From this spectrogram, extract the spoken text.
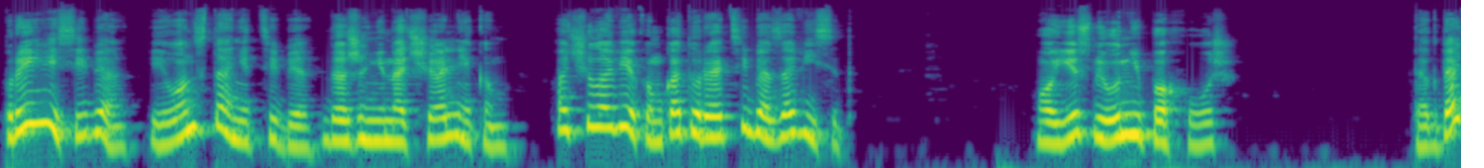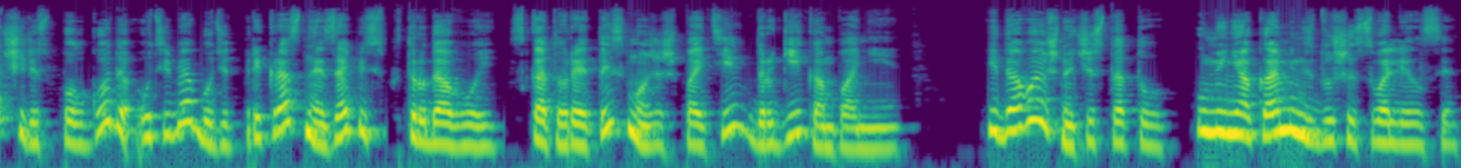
Прояви себя, и он станет тебе даже не начальником, а человеком, который от тебя зависит. А если он не похож? Тогда через полгода у тебя будет прекрасная запись в трудовой, с которой ты сможешь пойти в другие компании. И давай уж на чистоту. У меня камень с души свалился.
